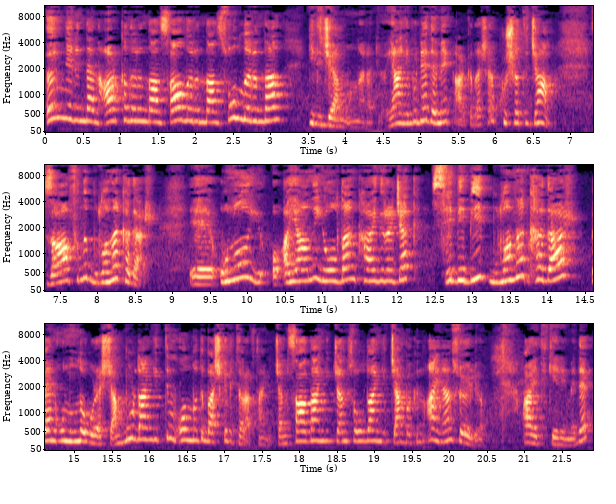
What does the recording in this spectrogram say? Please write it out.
Önlerinden, arkalarından, sağlarından, sollarından gideceğim onlara diyor. Yani bu ne demek arkadaşlar? Kuşatacağım zaafını bulana kadar e, onu ayağını yoldan kaydıracak sebebi bulana kadar ben onunla uğraşacağım. Buradan gittim olmadı başka bir taraftan gideceğim. Sağdan gideceğim, soldan gideceğim. Bakın aynen söylüyor ayet-i kerimede.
